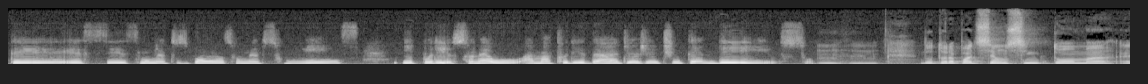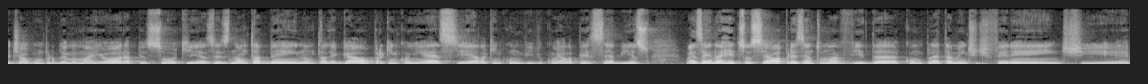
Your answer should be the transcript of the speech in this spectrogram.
ter esses momentos bons, momentos ruins, e por isso, né, o, a maturidade é a gente entender isso. Uhum. Doutora, pode ser um sintoma é, de algum problema maior? A pessoa que às vezes não está bem, não está legal, para quem conhece ela, quem convive com ela percebe isso, mas aí na rede social apresenta uma vida completamente diferente, é,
